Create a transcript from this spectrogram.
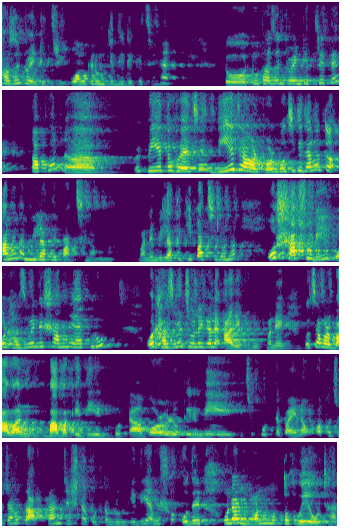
থাউজেন্ড টোয়েন্টি থ্রি ও আমাকে রুমকে দিয়ে রেখেছে হ্যাঁ? তো টু থাউজেন্ড টোয়েন্টি থ্রিতে তখন বিয়ে তো হয়েছে, বিয়ে যাওয়ার পর বলছি কি জানো তো, আমি না মিলাতে পারছিলাম না। মানে মিলাতে কি পাচ্ছিল না? ওর শাশুড়ি, ওর হাজবেন্ডের সামনে এক রূপ ওর হাজব্যান্ড চলে গেলে আরেক রূপ। মানে বলছে আমার বাবা বাবাকে দিয়ে ঘোটা বড় লোকের মেয়ে কিছু করতে পারি না। অথচ জানো তো, আপ্রাণ চেষ্টা করতাম রুমকে দিয়ে আমি ওদের, ওনার মন মতো হয়ে ওঠার।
